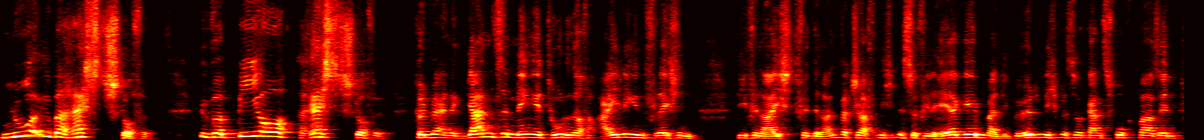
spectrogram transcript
Nur über Reststoffe, über Bioreststoffe können wir eine ganze Menge tun und auf einigen Flächen, die vielleicht für die Landwirtschaft nicht mehr so viel hergeben, weil die Böden nicht mehr so ganz fruchtbar sind,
